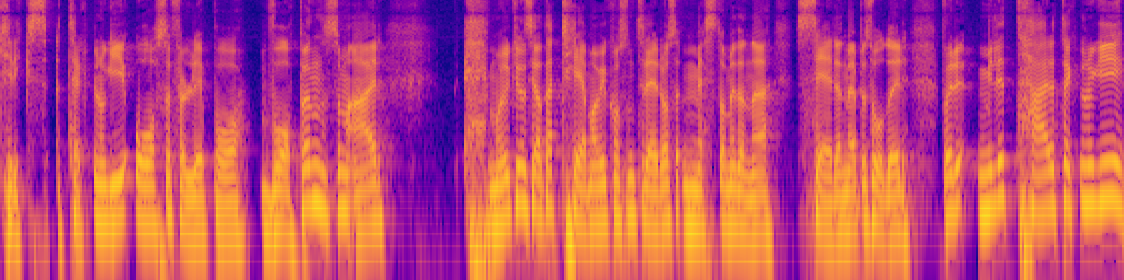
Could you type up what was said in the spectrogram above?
krigsteknologi, og selvfølgelig på våpen, som er må jo kunne si at det er temaet vi konsentrerer oss mest om i denne serien med episoder. For militær teknologi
